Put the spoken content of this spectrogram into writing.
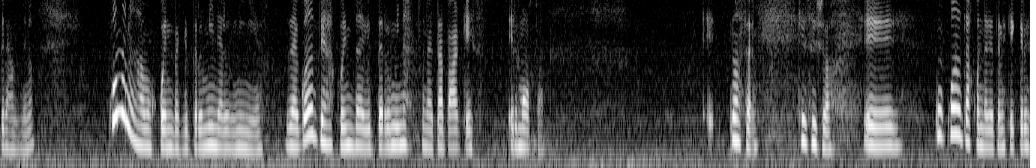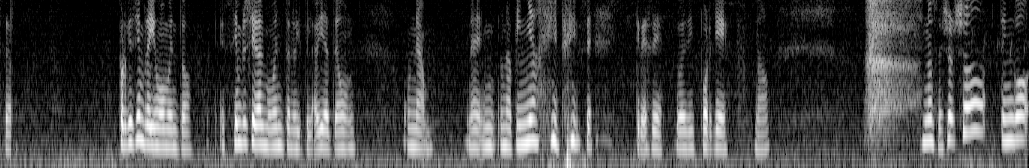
grande, ¿no? ¿Cuándo nos damos cuenta que termina la niñez? O sea, ¿cuándo te das cuenta que terminaste una etapa que es hermosa? Eh, no sé, qué sé yo. Eh, ¿Cuándo te das cuenta que tenés que crecer? Porque siempre hay un momento, eh, siempre llega el momento en el que la vida te da una, una, piña y te dice, crece. Y vos decís, ¿por qué? ¿No? No sé, yo, yo tengo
